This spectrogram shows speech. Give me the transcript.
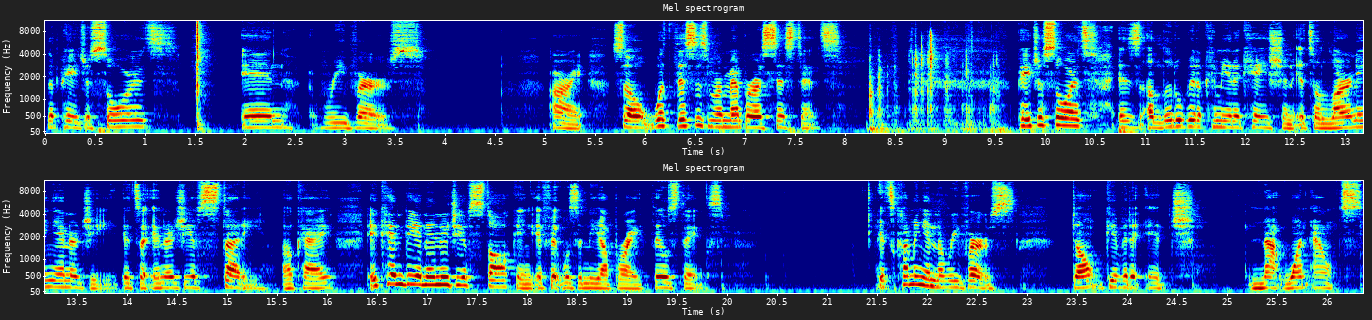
The Page of Swords in reverse. All right. So what this is, remember, assistance. Page of Swords is a little bit of communication. It's a learning energy. It's an energy of study, okay? It can be an energy of stalking if it was in the upright, those things. It's coming in the reverse. Don't give it an inch, not one ounce.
